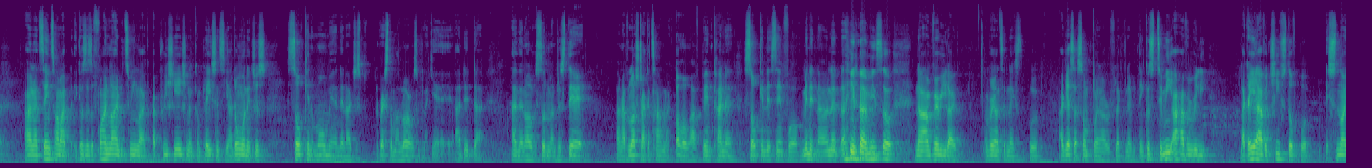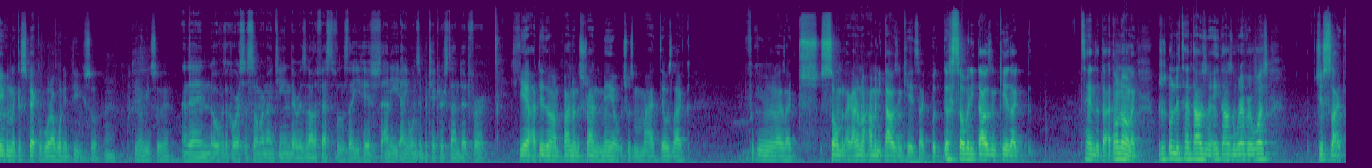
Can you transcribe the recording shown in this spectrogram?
And at the same time, I because there's a fine line between like appreciation and complacency. I don't want to just soak in the moment and then I just rest on my laurels and be like, yeah, I did that, and then all of a sudden I'm just there, and I've lost track of time. Like, oh, I've been kind of soaking this in for a minute now, and then you know what I mean. So, no, I'm very like, I'm very on to the next. But I guess at some point I'll reflect on everything. Because to me, I haven't really, like, yeah, I've achieved stuff, but it's not even like a speck of what I want to do. So. Mm. You know what I mean? So. And then over the course of summer 19, there was a lot of festivals that you hit. Any any ones in particular stand out for? yeah, I did um band on the Strand in Mayo, which was mad. There was like fucking uh, like so like I don't know how many thousand kids like, but there's so many thousand kids like tens of thou- I don't know like just under ten thousand or eight thousand whatever it was, just like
